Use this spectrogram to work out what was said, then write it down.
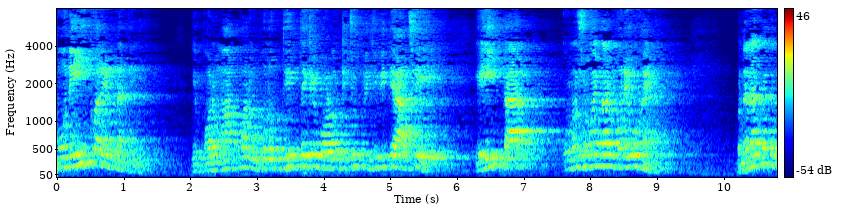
মনেই করেন না তিনি। যে পরমাত্মার উপলব্ধির থেকে বড় কিছু পৃথিবীতে আছে এই তার কোনো সময় তার মনেও হয় না। মনে রাখবে তো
